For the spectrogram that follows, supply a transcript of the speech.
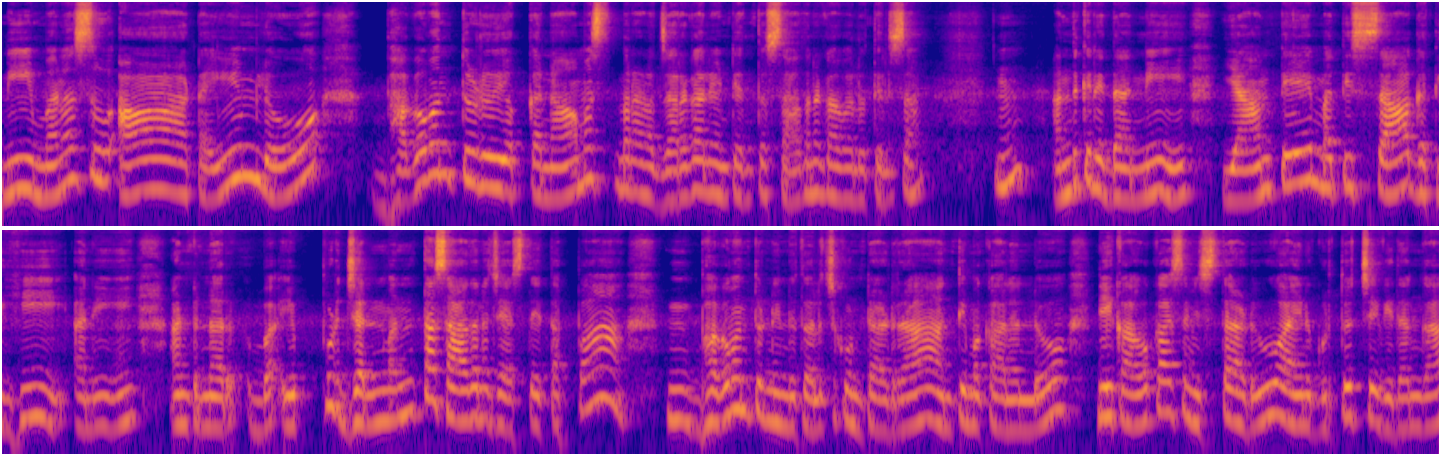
నీ మనసు ఆ టైంలో భగవంతుడు యొక్క నామస్మరణ జరగాలి అంటే ఎంత సాధన కావాలో తెలుసా? అందుకని దాన్ని యాంతే మతి సాగతి అని అంటున్నారు. ఎప్పుడు జన్మంతా సాధన చేస్తే తప్ప భగవంతుడు నిన్ను తలుచుకుంటాడురా అంతిమ కాలంలో నీకు అవకాశం ఇస్తాడు ఆయన గుర్తొచ్చే విధంగా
